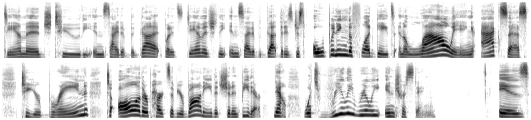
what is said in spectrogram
damage to the inside of the gut, but it's damage to the inside of the gut that is just opening the floodgates and allowing access to your brain, to all other parts of your body that shouldn't be there. Now, what's really, really interesting is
